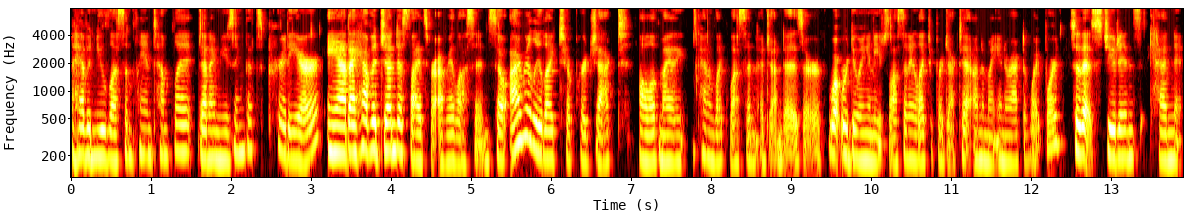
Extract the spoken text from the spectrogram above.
I have a new lesson plan template that I'm using that's prettier, and I have agenda slides for every lesson. So I really like to project all of my kind of like lesson agendas or what we're doing in each lesson. I like to project it onto my interactive whiteboard so that students can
